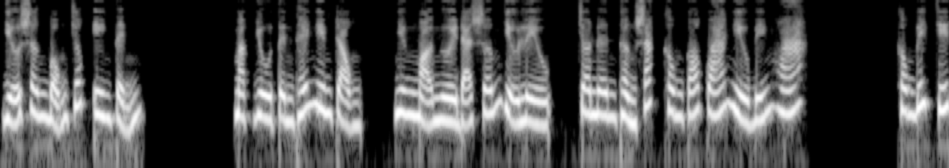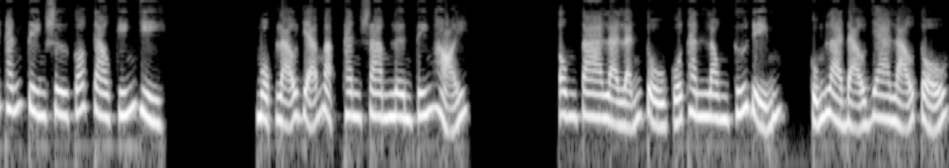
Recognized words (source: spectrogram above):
giữa sân bỗng chốc yên tĩnh. Mặc dù tình thế nghiêm trọng, nhưng mọi người đã sớm dự liệu, cho nên thần sắc không có quá nhiều biến hóa. Không biết chí thánh tiên sư có cao kiến gì? Một lão giả mặt thanh sam lên tiếng hỏi. Ông ta là lãnh tụ của thanh long cứ điểm, cũng là đạo gia lão tổ.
